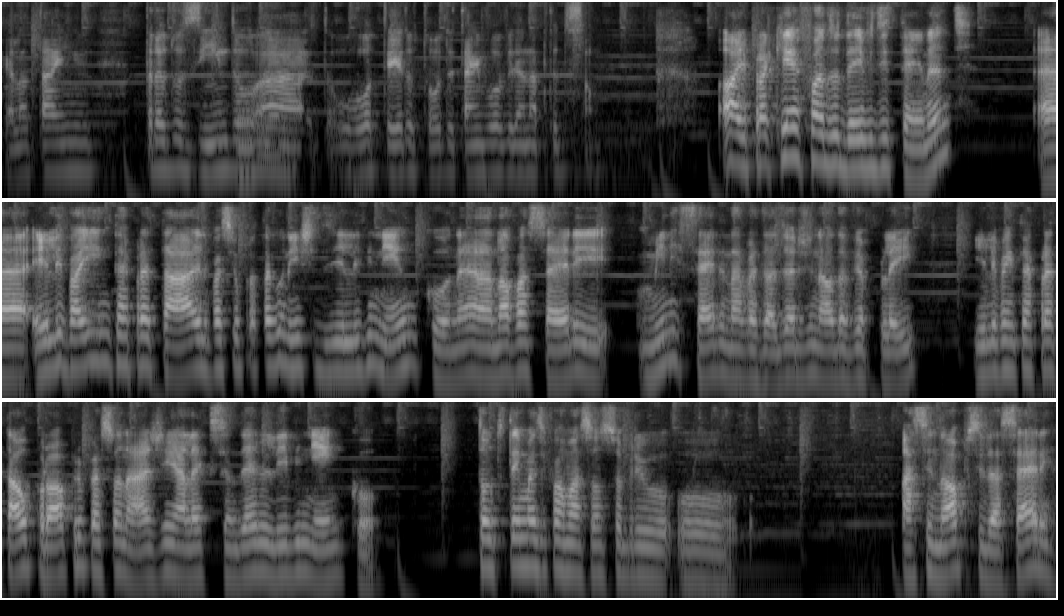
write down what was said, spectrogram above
Ela está produzindo uhum. a, o roteiro todo e está envolvida na produção. Ó, e para quem é fã do David Tennant, uh, ele vai interpretar, ele vai ser o protagonista de Livnenko, né? A nova série, minissérie, na verdade, original da Viaplay. E ele vai interpretar o próprio personagem, Alexander Livnenko. Então, tu tem mais informação sobre o, o a sinopse da série?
